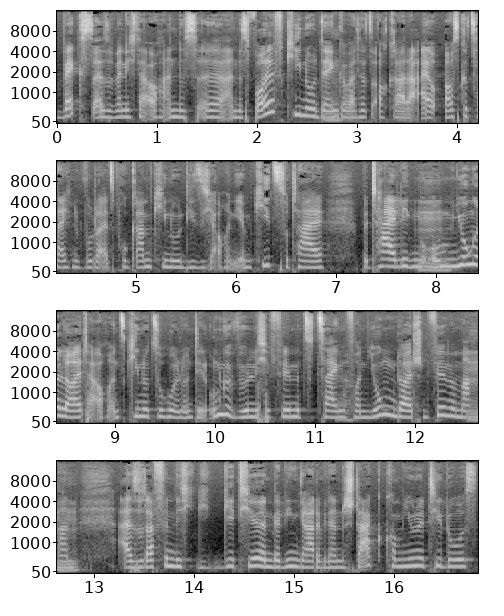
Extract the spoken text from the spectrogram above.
wächst, also wenn ich da auch an das, äh, an das Wolf-Kino denke, was jetzt auch gerade au- ausgezeichnet wurde als Programmkino, die sich auch in ihrem Kiez total beteiligen, um junge Leute auch ins Kino zu holen und denen ungewöhnliche Filme zu zeigen von jungen deutschen Filmemachern. Also da finde ich, geht hier in Berlin gerade wieder eine starke Community los,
